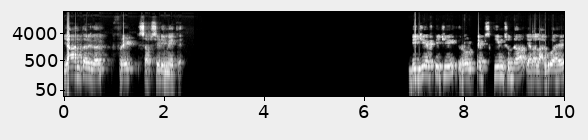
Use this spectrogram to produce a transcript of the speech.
या अंतर्गत फ्रेट सबसिडी मिळते. डीजीएफटीची रोड टेप स्कीम सुद्धा याला लागू आहे.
